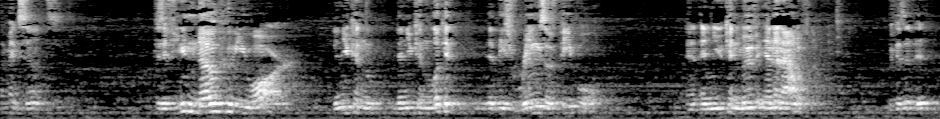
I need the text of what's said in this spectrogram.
That makes sense. Because if you know who you are, then you can then you can look at, at these rings of people and, and, you can move in and out of them. Because it, it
